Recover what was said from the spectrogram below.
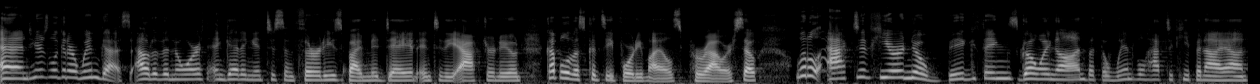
And here's a look at our wind gusts out of the north and getting into some 30s by midday and into the afternoon. A couple of us could see 40 miles per hour. So a little active here, no big things going on, but the wind we'll have to keep an eye on.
